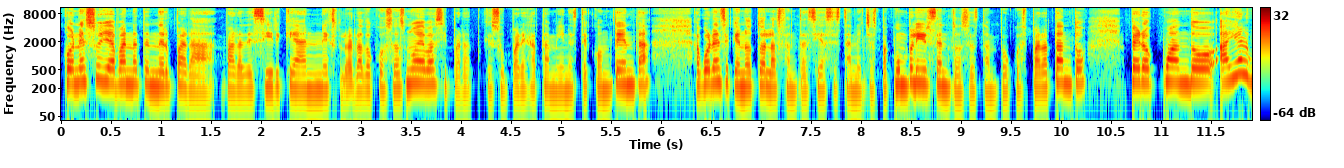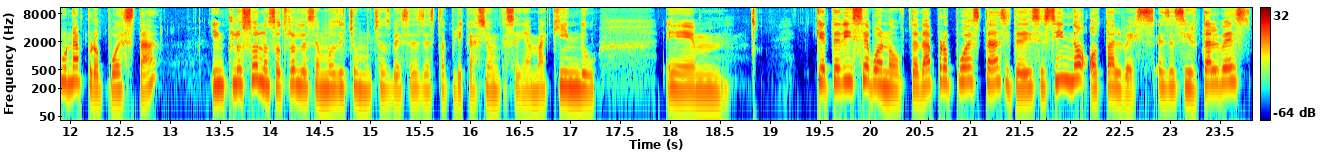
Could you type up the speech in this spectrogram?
con eso ya van a tener para, para decir que han explorado cosas nuevas y para que su pareja también esté contenta. Acuérdense que no todas las fantasías están hechas para cumplirse, entonces tampoco es para tanto. Pero cuando hay alguna propuesta, Incluso nosotros les hemos dicho muchas veces de esta aplicación que se llama Kindu, em, que te dice, bueno, te da propuestas y te dice sí, no o tal vez. Es decir, tal vez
